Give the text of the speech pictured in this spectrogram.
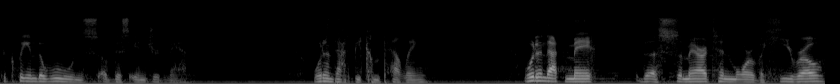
to clean the wounds of this injured man. Wouldn't that be compelling? Wouldn't that make the Samaritan more of a hero?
